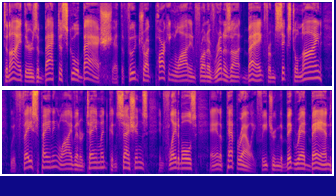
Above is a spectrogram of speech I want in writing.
Tonight, there's a back to school bash at the food truck parking lot in front of Renasant Bank from 6 till 9 with face painting, live entertainment, concessions, inflatables, and a pep rally featuring the Big Red Band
